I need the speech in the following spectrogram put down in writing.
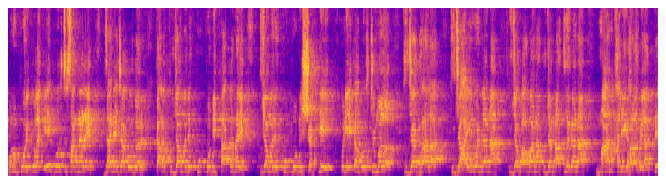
म्हणून पोरी तुला एक गोष्ट सांगणार आहे जाण्याच्या अगोदर. कारण तुझ्यामध्ये खूप मोठी ताकद आहे तुझ्यामध्ये खूप मोठी शक्ती आहे. पण एका गोष्टीमुळं तुझ्या घराला तुझ्या आई वडिलांना तुझ्या बाबांना तुझ्या नातलगांना मान खाली घालावी लागते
